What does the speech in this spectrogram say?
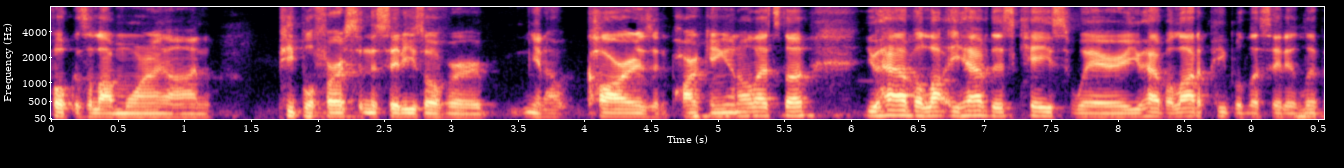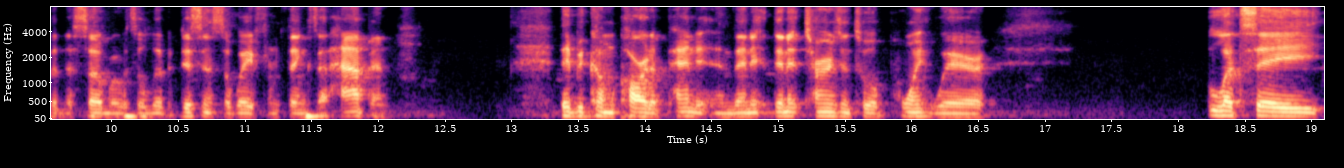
focus a lot more on people first in the cities over you know cars and parking and all that stuff. You have a lot you have this case where you have a lot of people let's say they live in the suburbs or live a distance away from things that happen. They become car dependent and then it then it turns into a point where let's say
